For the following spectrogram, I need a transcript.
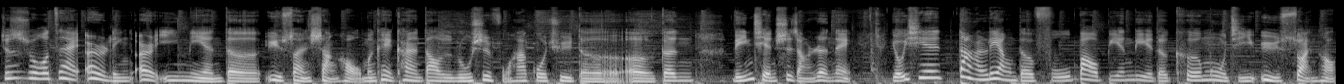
就是说在二零二一年的预算上哈，我们可以看得到卢市府他过去的呃跟林前市长任内有一些大量的福报编列的科目及预算哈，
